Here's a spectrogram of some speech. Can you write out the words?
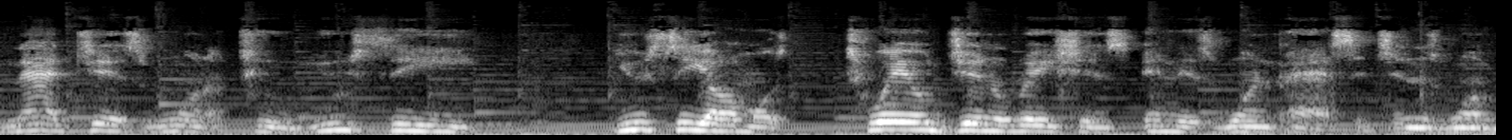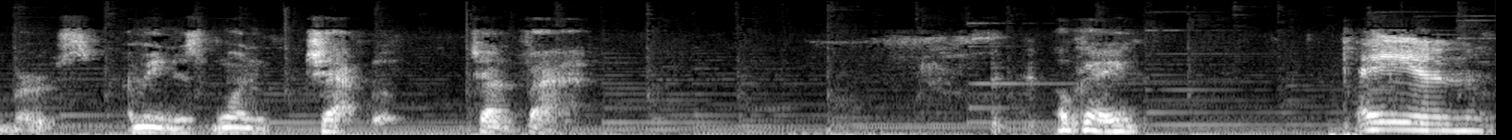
not just one or two. You see, you see almost 12 generations in this one passage, in this one verse. I mean, this one chapter, chapter 5. Okay. And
